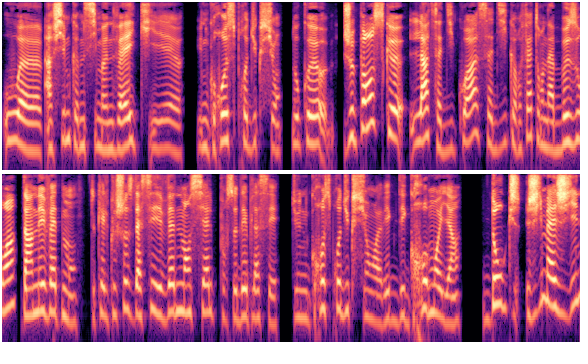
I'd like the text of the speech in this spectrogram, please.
ou euh, un film comme Simone Veil qui est euh, une grosse production. Donc je pense que là, ça dit quoi? Ça dit qu'en fait, on a besoin d'un événement, de quelque chose d'assez événementiel pour se déplacer, d'une grosse production avec des gros moyens, donc j'imagine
